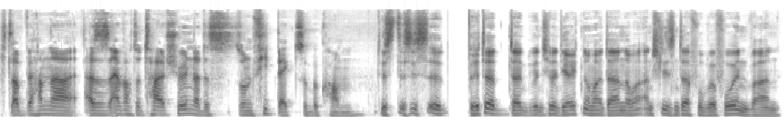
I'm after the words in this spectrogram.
ich glaube, wir haben da, also es ist einfach total schön, da das, so ein Feedback zu bekommen. Das, das ist, äh, Britta, wenn ich mal direkt nochmal da noch anschließen darf, wo wir vorhin waren,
